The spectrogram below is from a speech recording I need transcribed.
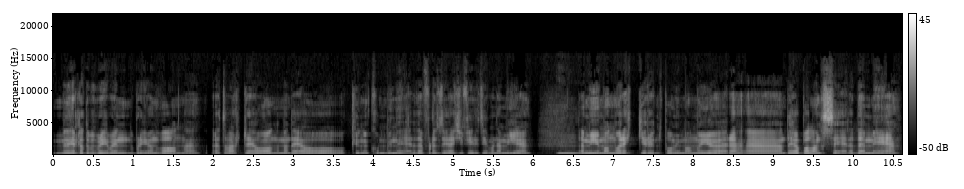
men helt det, blir det blir jo en vane etter hvert, det òg. Men det å, å, kunne kombinere det, for det er 24 timer, det er, mye, mm. det er mye man må rekke rundt på, mye man må gjøre. Eh, det å balansere det med,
